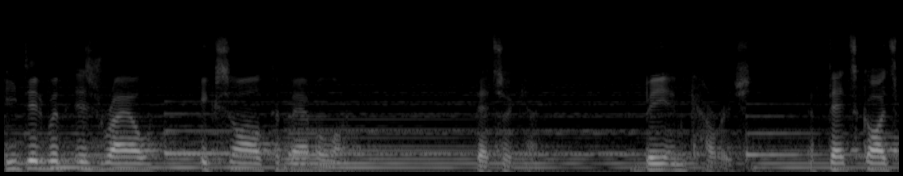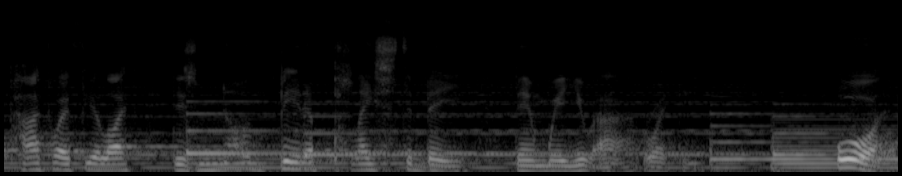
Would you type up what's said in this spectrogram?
he did with Israel exiled to Babylon. That's okay. Be encouraged. If that's God's pathway for your life, there's no better place to be than where you are right then. Or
